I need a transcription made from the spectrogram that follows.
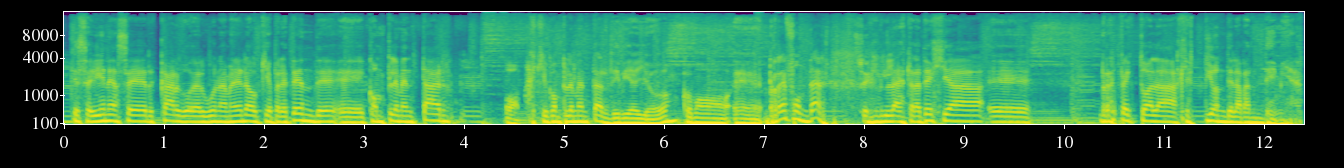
Em, Que se viene a hacer cargo de alguna manera o que pretende eh, complementar, o más que complementar, diría yo, como eh, refundar la estrategia eh, respecto a la gestión de la pandemia.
